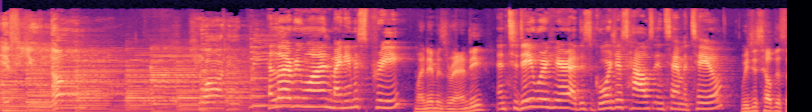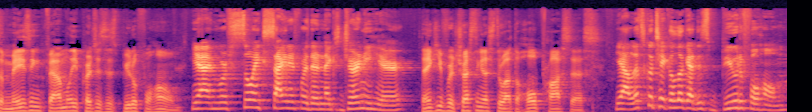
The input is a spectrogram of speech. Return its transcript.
if you know. Hello, everyone. My name is Pri, My name is Randy. and today we're here at this gorgeous house in San Mateo. We just helped this amazing family purchase this beautiful home. Yeah, and we're so excited for their next journey here. Thank you for trusting us throughout the whole process. Yeah, let's go take a look at this beautiful home.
